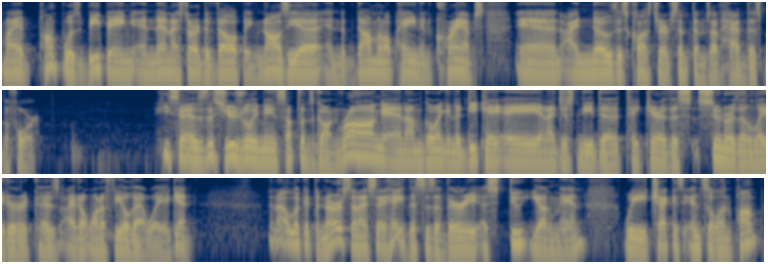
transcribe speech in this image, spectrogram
my pump was beeping, and then I started developing nausea and abdominal pain and cramps, and I know this cluster of symptoms. I've had this before. He says, This usually means something's gone wrong and I'm going into DKA and I just need to take care of this sooner than later because I don't want to feel that way again. And I look at the nurse and I say, hey, this is a very astute young man. We check his insulin pump.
